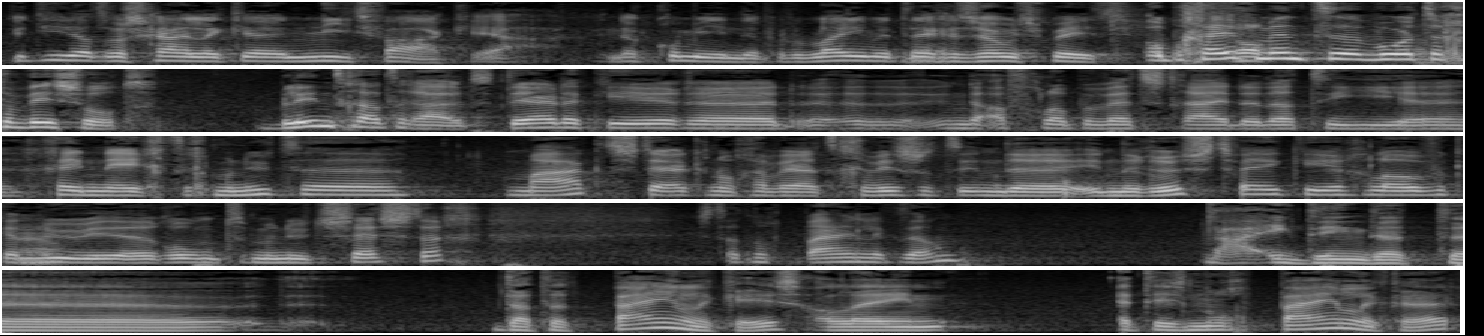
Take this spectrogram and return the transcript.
Doet hij dat waarschijnlijk eh, niet vaak. Ja, en dan kom je in de problemen tegen zo'n spits. Op een gegeven moment eh, wordt er gewisseld. Blind gaat eruit. Derde keer eh, in de afgelopen wedstrijden dat hij eh, geen 90 minuten maakt. Sterker nog, hij werd gewisseld in de, in de rust twee keer, geloof ik. En Ja. nu weer rond de minuut 60. Is dat nog pijnlijk dan? Nou, ik denk dat, eh, dat het pijnlijk is. Alleen, het is nog pijnlijker.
